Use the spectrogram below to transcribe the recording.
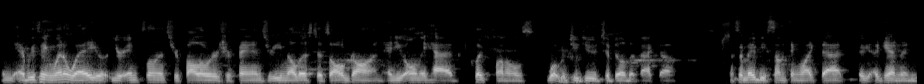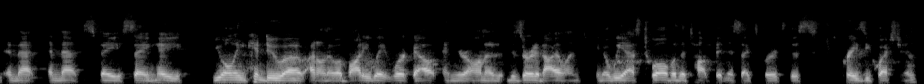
and everything went away, your, your influence, your followers, your fans, your email list, it's all gone, and you only had ClickFunnels, what would you mm-hmm. do to build it back up? And so maybe something like that, again, in, in that in that space, saying, hey, you only can do a I don't know a body weight workout, and you're on a deserted island. You know, we asked 12 of the top fitness experts this crazy question,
